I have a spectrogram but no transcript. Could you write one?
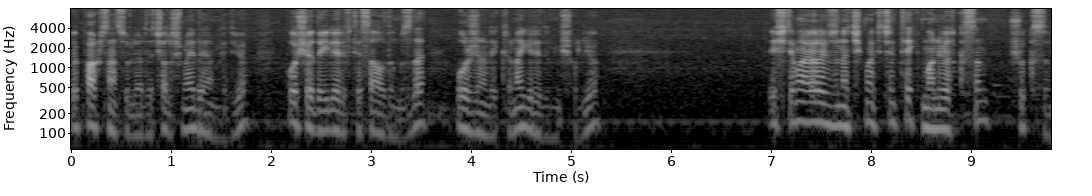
ve park sensörleri de çalışmaya devam ediyor. Boş ya da ileri vitese aldığımızda orijinal ekrana geri dönmüş oluyor. HDMI arayüzüne çıkmak için tek manuel kısım şu kısım.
